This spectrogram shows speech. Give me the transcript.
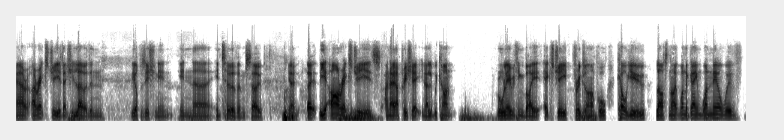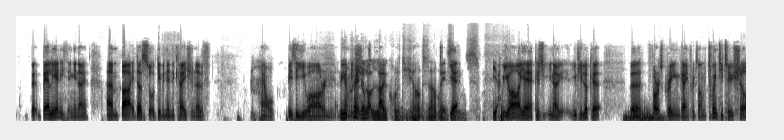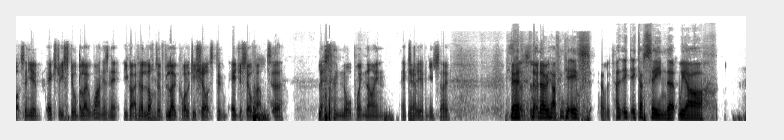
our, our XG is actually lower than the opposition in in uh, in two of them. So, you know, the- the RXG is. And I appreciate. You know, we can't rule everything by XG. For example, Col U last night won a game one 0 with barely anything. You know, um, but it does sort of give an indication of how busy you are and, and But you're how many creating a lot of low quality chances, aren't we? It Yeah. seems. Yeah well, you are, yeah, because you know if you look at the Forest Green game, for example, 22 shots and your XG is still below one, isn't it? You've got a lot of low quality shots to edge yourself up to less than 0.9 XG, Yeah. haven't you? So Yeah, does, no, uh, no, I think it is. It, it does seem that we are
